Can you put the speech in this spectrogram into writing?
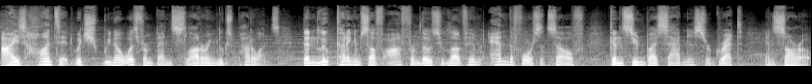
eyes haunted, which we know was from Ben slaughtering Luke's Padawans, then Luke cutting himself off from those who love him and the Force itself, consumed by sadness, regret, and sorrow.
